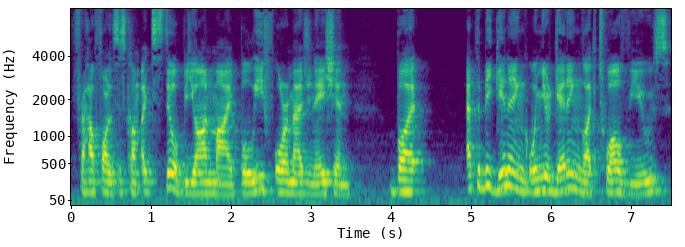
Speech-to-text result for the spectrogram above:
for how far this has come. It's still beyond my belief or imagination, but at the beginning when you're getting like 12 views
